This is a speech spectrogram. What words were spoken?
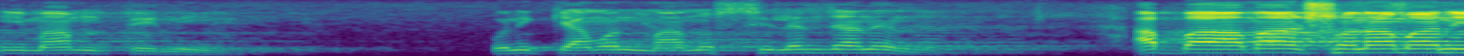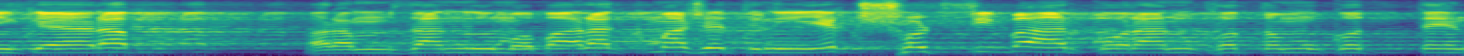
ইমাম তিনি। উনি কেমন মানুষ ছিলেন জানেন? আব্বা আমার সোনামানিকেরা রমজানুল মোবারক মাসে তিনি একষট্টি বার কোরআন খতম করতেন।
